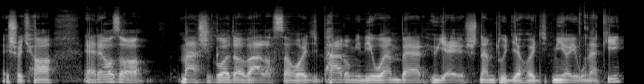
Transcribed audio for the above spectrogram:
és hogyha erre az a másik oldal válasza, hogy három millió ember hülye és nem tudja, hogy mi a jó neki,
